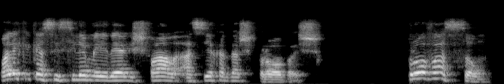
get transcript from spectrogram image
Olha o que a Cecília Meirelles fala acerca das provas. Provação.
